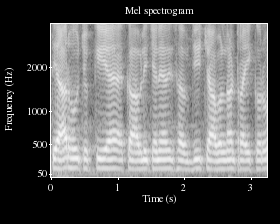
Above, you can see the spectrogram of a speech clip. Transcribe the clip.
ਤਿਆਰ ਹੋ ਚੁੱਕੀ ਹੈ ਕਾਬਲੀ ਚਨਿਆਂ ਦੀ ਸਬਜ਼ੀ, ਚਾਵਲ ਨਾਲ ਟਰਾਈ ਕਰੋ।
